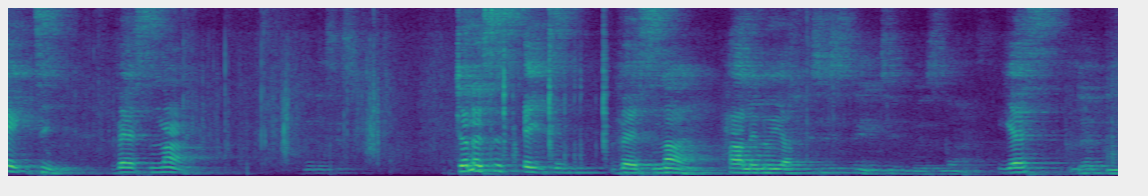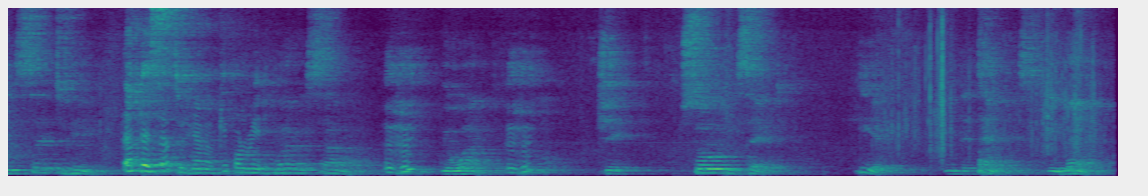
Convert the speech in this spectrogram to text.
18, verse 9. Genesis, Genesis 18, verse 9. Hallelujah. Genesis 18, verse 9. Yes. Then they said to him, Then they said to him, keep on reading. Where is Sarah, Mm-hmm. your wife? Mm-hmm. She, so he said, Here in the tent. Amen.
